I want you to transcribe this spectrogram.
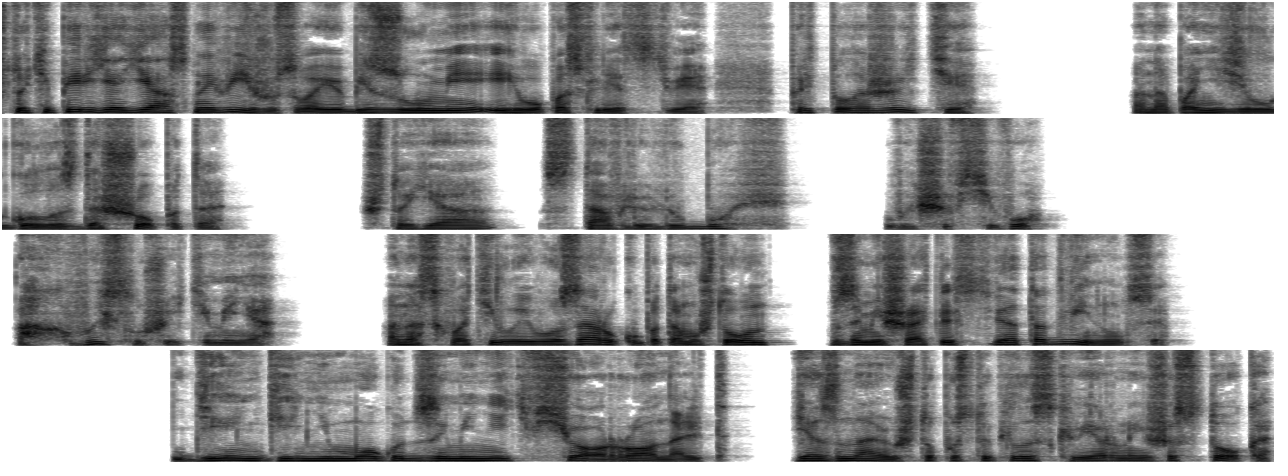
что теперь я ясно вижу свое безумие и его последствия. Предположите, она понизила голос до шепота, что я ставлю любовь выше всего. Ах, выслушайте меня. Она схватила его за руку, потому что он в замешательстве отодвинулся. «Деньги не могут заменить все, Рональд. Я знаю, что поступила скверно и жестоко,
